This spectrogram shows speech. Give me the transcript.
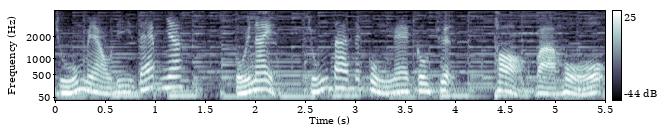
Chú Mèo Đi Dép nhé. Tối nay, chúng ta sẽ cùng nghe câu chuyện Thỏ và Hổ.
